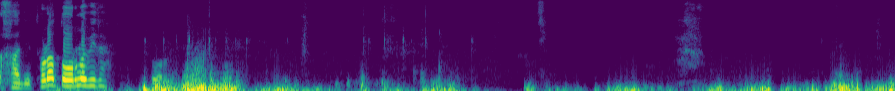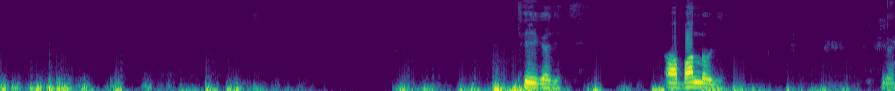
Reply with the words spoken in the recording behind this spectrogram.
ਹਾਂਜੀ ਥੋੜਾ ਤੋੜ ਲਓ ਵੀਰ। ਤੋੜ ਠੀਕ ਹੈ ਜੀ। ਆ ਬੰਨ ਲਓ ਜੀ। ਠੀਕ ਹੈ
